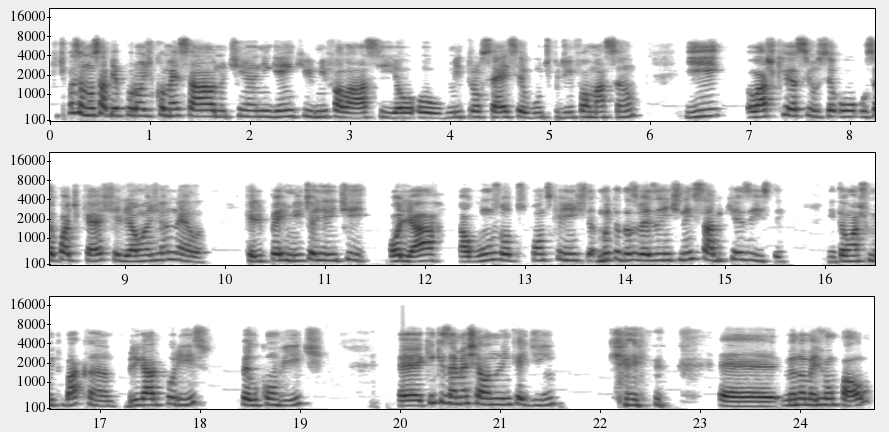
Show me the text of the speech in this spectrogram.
que, tipo assim, eu não sabia por onde começar, não tinha ninguém que me falasse ou, ou me trouxesse algum tipo de informação, e eu acho que, assim, o seu, o, o seu podcast, ele é uma janela, que ele permite a gente olhar alguns outros pontos que a gente, muitas das vezes, a gente nem sabe que existem. Então, acho muito bacana. Obrigado por isso, pelo convite. É, quem quiser me achar lá no LinkedIn, é, meu nome é João Paulo,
